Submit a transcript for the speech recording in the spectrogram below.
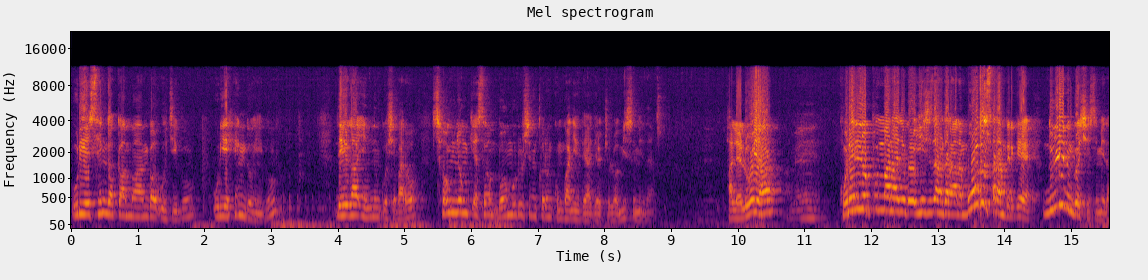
우리의 생각과 마음과 의지고 우리의 행동이고 내가 있는 곳이 바로 성령께서 머무르시는 그런 공간이 되어야 될 줄로 믿습니다. 할렐루야. 고넬료뿐만 아니고 이 세상을 살아가는 모든 사람들에게 눌리는 것이 있습니다.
